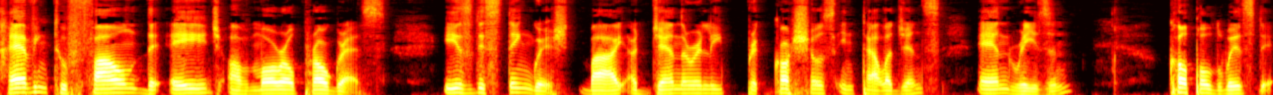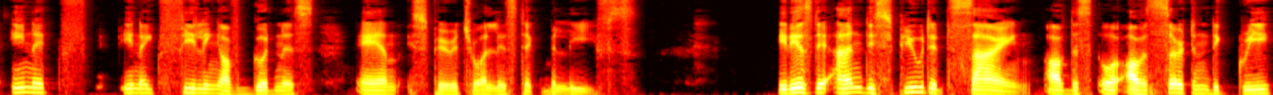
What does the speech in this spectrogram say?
having to found the age of moral progress is distinguished by a generally precocious intelligence and reason, coupled with the innate, innate feeling of goodness and spiritualistic beliefs. It is the undisputed sign of, this, of a certain degree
